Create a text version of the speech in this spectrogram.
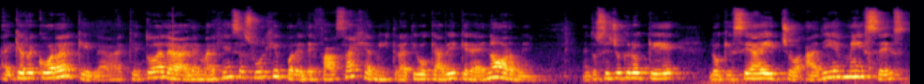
hay que recordar que, la, que toda la, la emergencia surge por el desfasaje administrativo que había, que era enorme. Entonces yo creo que lo que se ha hecho a 10 meses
